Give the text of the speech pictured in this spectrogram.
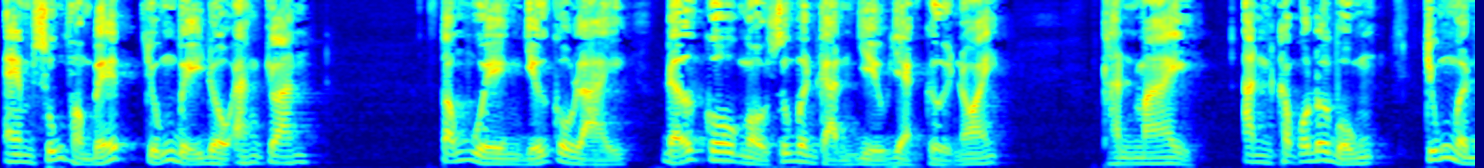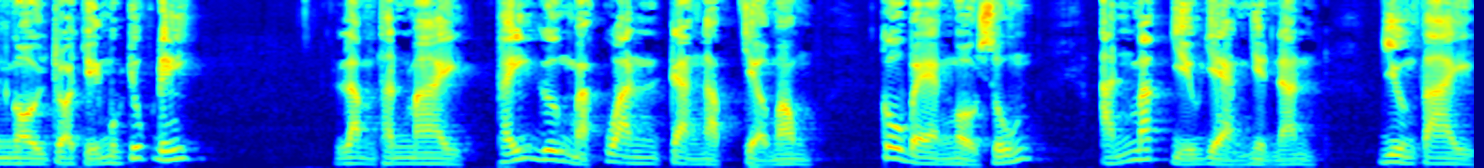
em xuống phòng bếp chuẩn bị đồ ăn cho anh. Tống quyền giữ cô lại, đỡ cô ngồi xuống bên cạnh dịu dàng cười nói. Thanh Mai, anh không có đói bụng, chúng mình ngồi trò chuyện một chút đi. Lâm Thanh Mai thấy gương mặt của anh tràn ngập chờ mong. Cô bèn ngồi xuống, ánh mắt dịu dàng nhìn anh, dương tay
